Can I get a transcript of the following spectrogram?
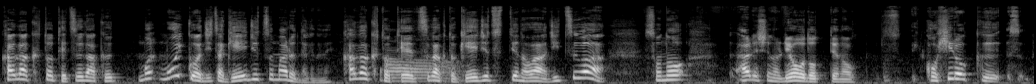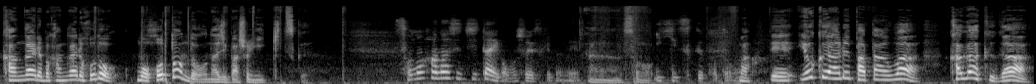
科学と哲学、もうもう一個は実は芸術もあるんだけどね。科学と哲学と芸術っていうのは、実は、その、ある種の領土っていうのを、こう広く考えれば考えるほど、もうほとんど同じ場所に行き着く。その話自体が面白いですけどね。うん、そう。行き着くことが。まあ、で、よくあるパターンは、科学が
